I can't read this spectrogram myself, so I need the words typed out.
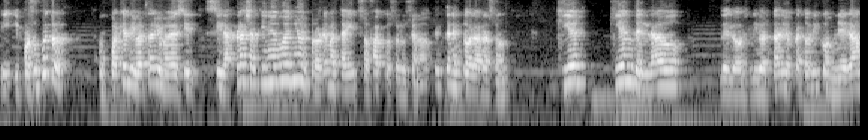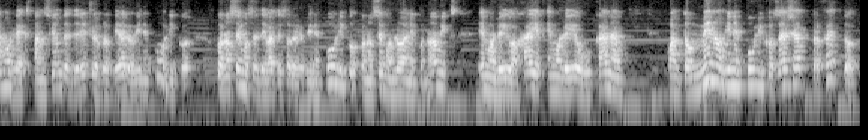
y, por supuesto cualquier libertario me va a decir, si la playa tiene dueño, el problema está ahí facto solucionado. Tienes toda la razón. ¿quién, ¿quién del lado de los libertarios católicos negamos la expansión del derecho de propiedad de los bienes públicos? Conocemos el debate sobre los bienes públicos, conocemos Loan Economics, hemos leído a Hayek, hemos leído Buchanan. Cuanto menos bienes públicos haya, perfecto.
